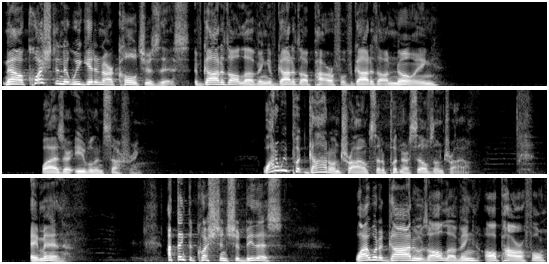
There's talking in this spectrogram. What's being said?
Now, a question that we get in our culture is this if God is all loving, if God is all powerful, if God is all knowing, why is there evil and suffering? Why do we put God on trial instead of putting ourselves on trial? Amen. I think the question should be this Why would a God who is all loving, all powerful,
